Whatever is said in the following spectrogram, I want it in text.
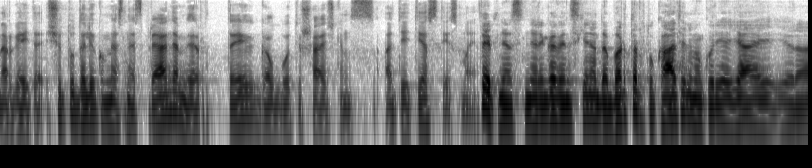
mergaitė. Šitų dalykų mes nesprendėm ir tai galbūt išaiškins ateities teismai. Taip, nes neringa Vienskienė dabar tarptų kaltinimų, kurie jai yra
